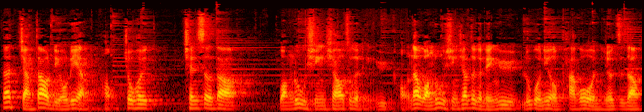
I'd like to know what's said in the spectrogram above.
那讲到流量哦，就会牵涉到。网络行销这个领域，哦，那网络行销这个领域，如果你有爬过，你就知道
